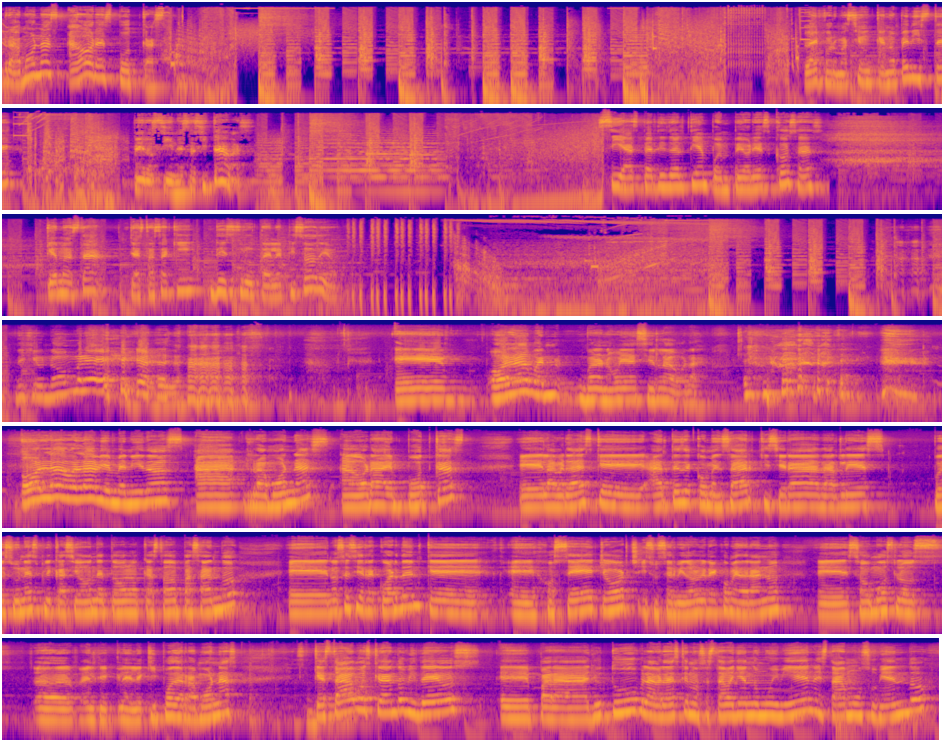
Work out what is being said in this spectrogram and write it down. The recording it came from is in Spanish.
Ramonas ahora es podcast. La información que no pediste, pero sí necesitabas. Si has perdido el tiempo en peores cosas, ¿qué más da? Ya estás aquí, disfruta el episodio. Dije un nombre. Eh, hola, bueno, bueno, no voy a decir la hora. hola, hola, bienvenidos a Ramonas, ahora en podcast. Eh, la verdad es que antes de comenzar quisiera darles pues una explicación de todo lo que ha estado pasando. Eh, no sé si recuerden que José, George y su servidor Greco Medrano somos los el, equipo de Ramonas, que estábamos creando videos eh, para YouTube. La verdad es que nos estaba yendo muy bien, estábamos subiendo.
